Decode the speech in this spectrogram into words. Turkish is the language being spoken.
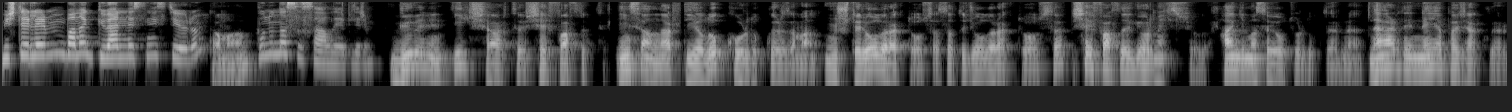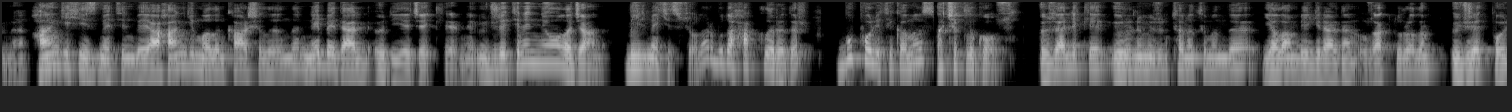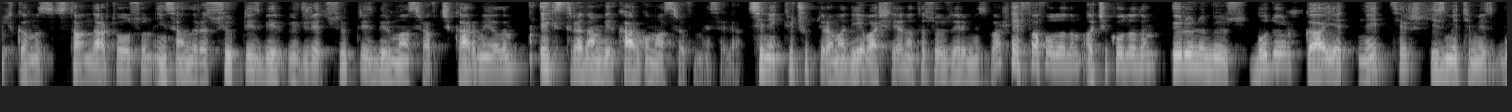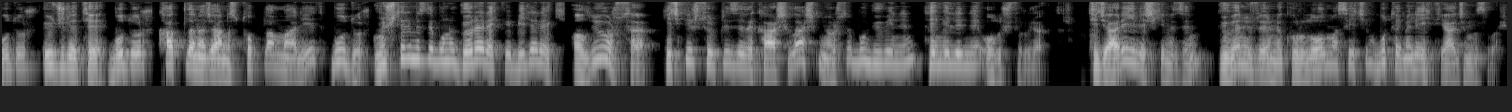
Müşterilerimin bana güvenmesini istiyorum. Tamam. Bunu nasıl sağlayabilirim? Güvenin ilk şartı şeffaflıktır. İnsanlar diyalog kurdukları zaman müşteri olarak da olsa, satıcı olarak da olsa şeffaflığı görmek istiyorlar. Hangi masaya oturduklarını, nerede ne yapacaklarını, hangi hizmetin veya hangi malın karşılığında ne bedel ödeyeceklerini, ücretinin ne olacağını bilmek istiyorlar. Bu da haklarıdır. Bu politikamız açıklık olsun. Özellikle ürünümüzün tanıtımında yalan bilgilerden uzak duralım. Ücret politikamız standart olsun. İnsanlara sürpriz bir ücret, sürpriz bir masraf çıkarmayalım. Ekstradan bir kargo masrafı mesela. Sinek küçüktür ama diye başlayan atasözlerimiz var. Şeffaf olalım, açık olalım. Ürünümüz budur, gayet nettir. Hizmetimiz budur, ücreti budur. Katlanacağınız toplam maliyet budur. Müşterimiz de bunu görerek ve bilerek alıyorsa, hiçbir sürprizle de karşılaşmıyorsa bu güvenin temelini oluşturacaktır. Ticari ilişkimizin güven üzerine kurulu olması için bu temele ihtiyacımız var.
